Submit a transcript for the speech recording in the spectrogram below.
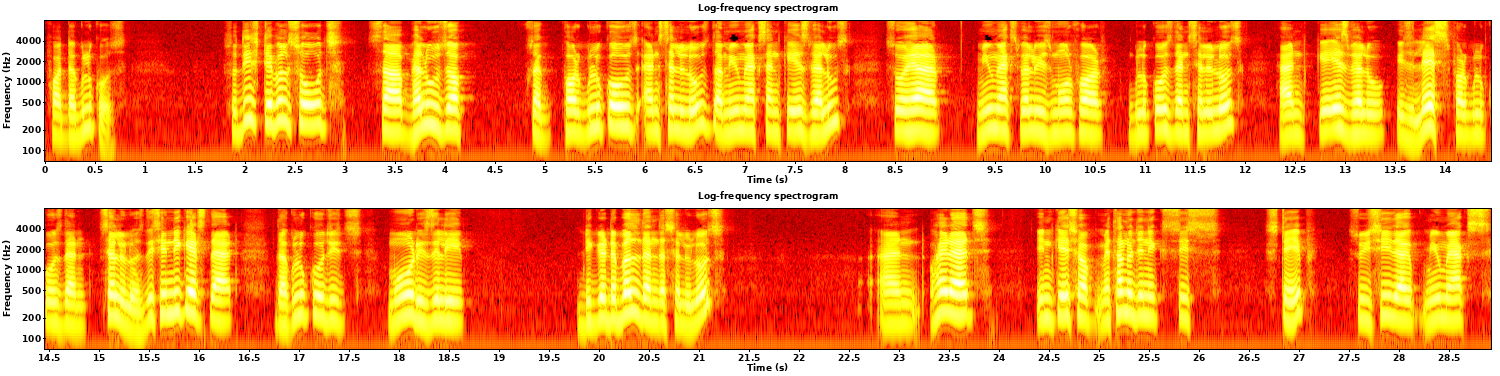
for the glucose. So, this table shows the values of for glucose and cellulose the mu max and Ks values. So, here mu max value is more for glucose than cellulose and Ks value is less for glucose than cellulose. This indicates that the glucose is more easily degradable than the cellulose and whereas in case of methanogenesis step. So, you see that mu max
